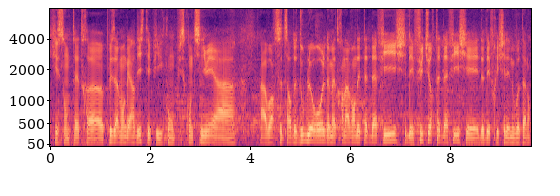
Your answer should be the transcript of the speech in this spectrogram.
qui sont peut-être euh, plus avant-gardistes et puis qu'on puisse continuer à, à, avoir cette sorte de double rôle de mettre en avant des têtes d'affiche, des futures têtes d'affiche et de défricher des nouveaux talents.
